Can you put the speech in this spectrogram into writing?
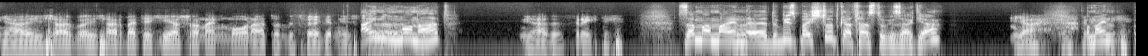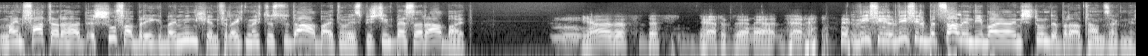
Ja, ich, arbe, ich arbeite hier schon einen Monat und deswegen ist. Einen äh, Monat? Ja, das ist richtig. Sag mal, mein, äh, du bist bei Stuttgart, hast du gesagt, ja? Ja, Mein, mein Vater hat Schuhfabrik bei München. Vielleicht möchtest du da arbeiten, weil es bestimmt bessere Arbeit. Ja, das, das wäre sehr, sehr. Wie viel, wie viel bezahlen die bei einer Stunde Bratan, sag mir?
